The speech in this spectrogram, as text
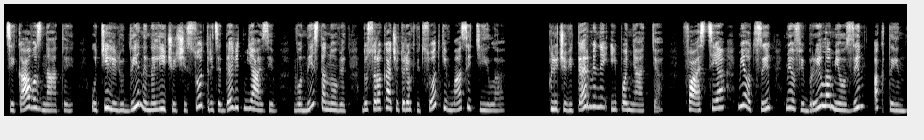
Цікаво знати, у тілі людини налічують 639 м'язів, вони становлять до 44% маси тіла. Ключові терміни і поняття фасція, міоцит, міофібрила, міозин, актин.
